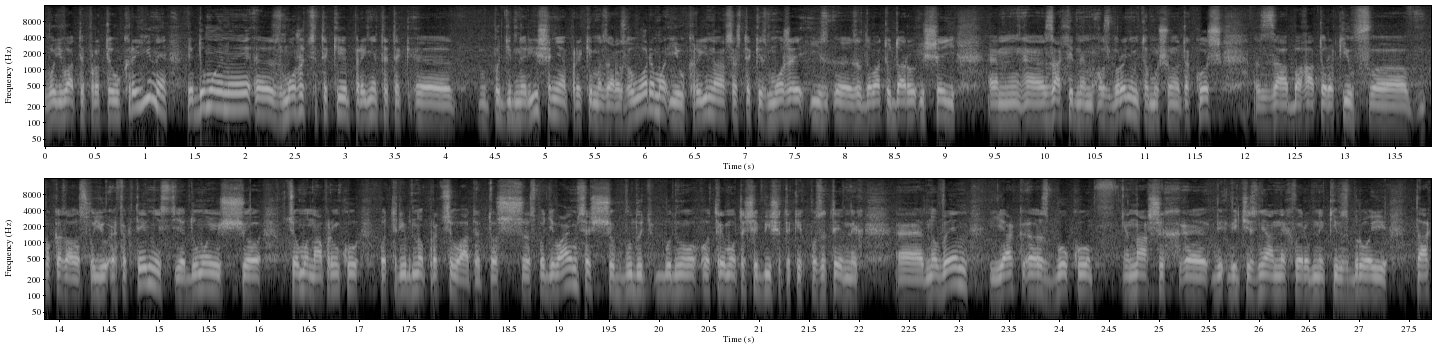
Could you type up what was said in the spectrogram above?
воювати проти України. Я думаю, вони зможуть все таки прийняти так подібне рішення, про яке ми зараз говоримо, і Україна все ж таки зможе і е, завдавати удару і ще й ем, е, західним озброєнням, тому що воно також за багато років е, показало свою ефективність. Я думаю, що в цьому напрямку потрібно працювати. Тож сподіваємося, що будуть будемо отримувати ще більше таких позитивних новин, як з боку наших вітчизняних виробників зброї, так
